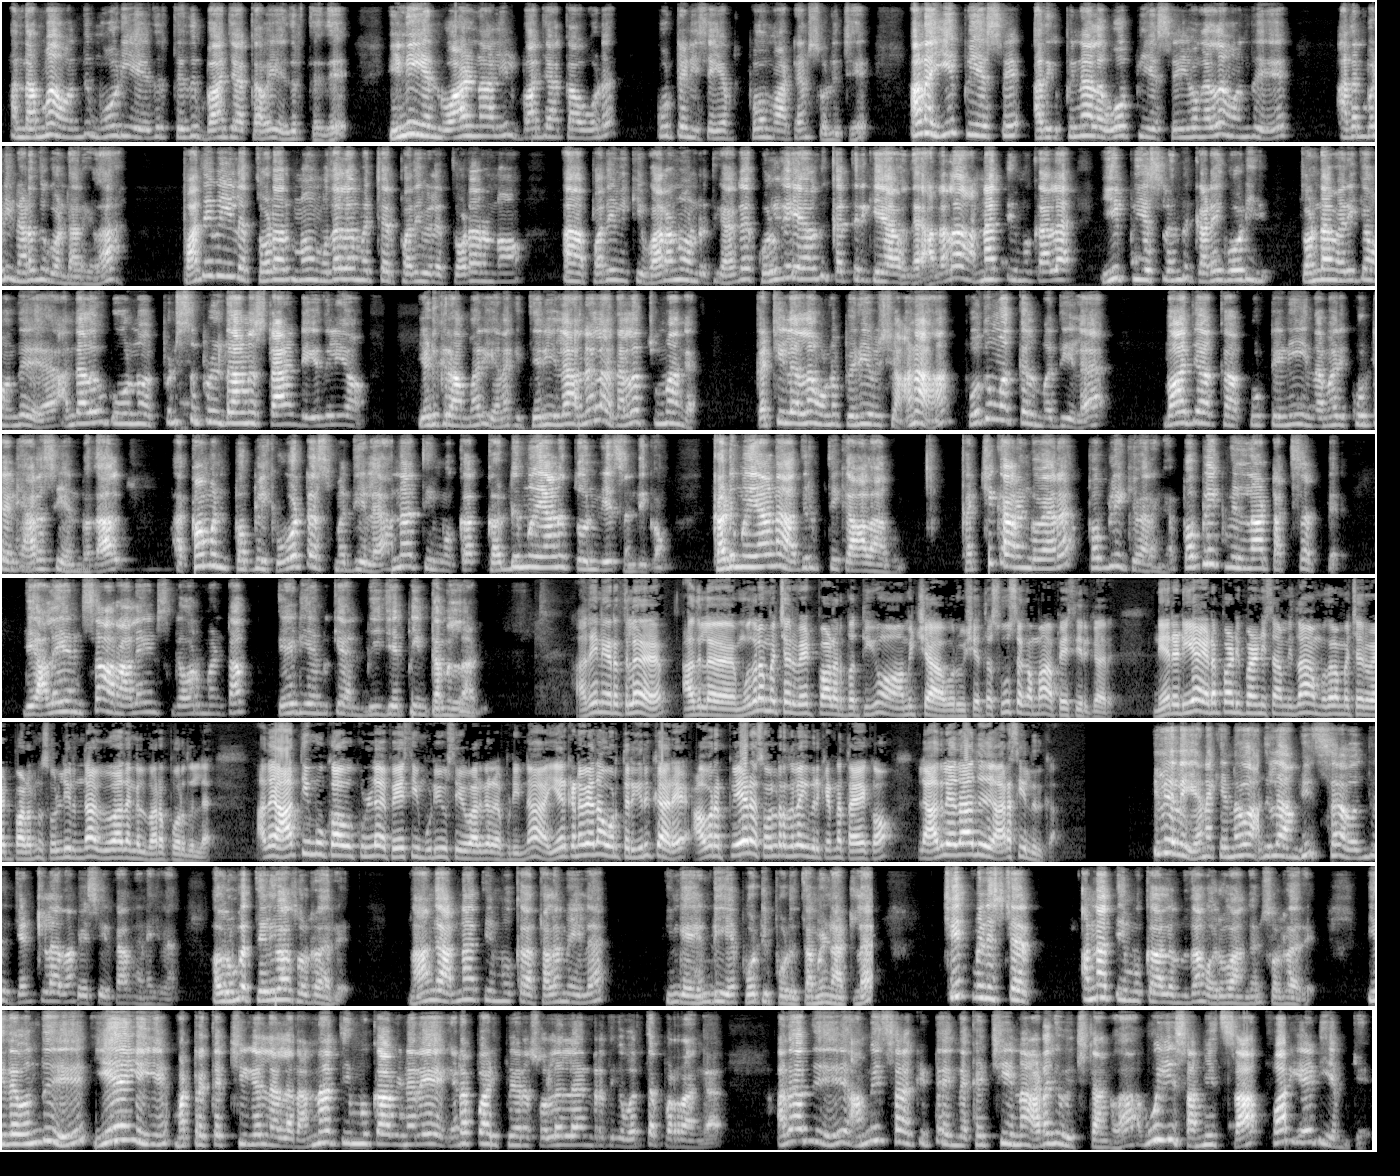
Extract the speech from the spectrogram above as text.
அந்த அம்மா வந்து மோடியை எதிர்த்தது பாஜகவை எதிர்த்தது. இனி என் வாழ்நாளில் பாஜகவோட கூட்டணி செய்ய போக மாட்டேன்னு சொல்லிச்சு. ஆனா இபிஎஸ் அதுக்கு பின்னால ஓபிஎஸ் இவங்க எல்லாம் வந்து அதன்படி நடந்து கொண்டார்களா? பதவியில தொடரணும் முதலமைச்சர் பதவியில தொடரணும் பதவிக்கு வரணும்ன்றதுக்காக கொள்கையாவது கத்திரிக்கையாவது. அதெல்லாம் அதிமுகல இபிஎஸ்ல இருந்து கடைகோடி தொண்டம் வரைக்கும் வந்து அந்த அளவுக்கு ஒன்றும் பிரின்சிபிள்டான ஸ்டாண்ட் எதுலையும் எடுக்கிற மாதிரி எனக்கு தெரியல. அதனால அதெல்லாம் சும்மாங்க. கட்சியில எல்லாம் ஒன்றும் பெரிய விஷயம். ஆனா பொதுமக்கள் மத்தியில பாஜக கூட்டணி இந்த மாதிரி கூட்டணி அரசு என்பதால் காமன் பப்ளிக் ஓட்டர்ஸ் மத்தியில அதிமுக கடுமையான தோல்வியை சந்திக்கும். கடுமையான அதிருப்திக்கு ஆளாகும். கட்சிக்காரங்க வேற பப்ளிக் வேறங்க. Public will not accept the alliance or alliance government of ADMK and BJP in Tamil Nadu அதே நேரத்தில் அதில் முதலமைச்சர் வேட்பாளர் பற்றியும் அமித்ஷா ஒரு விஷயத்த சூசகமாக பேசியிருக்காரு. நேரடியாக எடப்பாடி பழனிசாமி தான் முதலமைச்சர் வேட்பாளர்னு சொல்லியிருந்தா விவாதங்கள் வரப்போகிறதில்ல அதை அதிமுகவுக்குள்ளே பேசி முடிவு செய்வார்கள் அப்படின்னா ஏற்கனவே தான் ஒருத்தர் இருக்காரு. அவரை பேரை சொல்கிறதுல இவருக்கு என்ன தயக்கம்? இல்லை அதில் ஏதாவது அரசியல் இருக்கா? இல்லை இல்லை. எனக்கு என்னவோ அதில் அமித்ஷா வந்து ஜென்டிலாக தான் பேசியிருக்காருன்னு நினைக்கிறேன். அவர் ரொம்ப தெளிவாக சொல்கிறாரு நாங்கள் அதிமுக தலைமையில் இங்க என்டிஏ போட்டி போடு தமிழ்நாட்டுல. சீஃப் மினிஸ்டர் அதிமுகல இருந்து தான் வருவாங்கன்னு சொல்றாரு. இத வந்து ஏன் மற்ற கட்சிகள் அல்லது அதிமுகவினரே எடப்பாடி பேரை சொல்லலன்றதுக்கு வருத்தப்படுறாங்க. அதாவது அமித்ஷா கிட்ட இந்த கட்சின்னா அடகு வச்சுட்டாங்களா? Who is Amit Shah for ADMK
